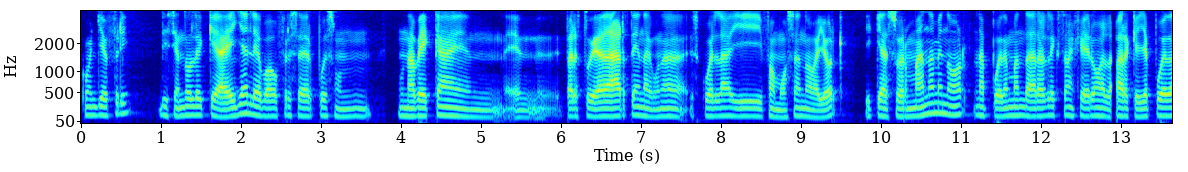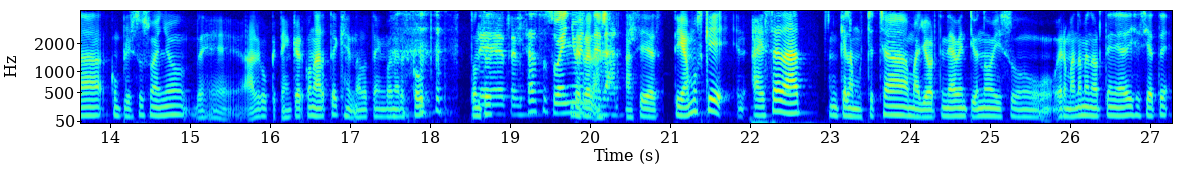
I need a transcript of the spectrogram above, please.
con Jeffrey diciéndole que a ella le va a ofrecer pues un, una beca en, para estudiar arte en alguna escuela ahí famosa en Nueva York y que a su hermana menor la puede mandar al extranjero para que ella pueda cumplir su sueño de algo que tenga que ver con arte, que no lo tengo en el scope. Entonces, de realizar su sueño en el arte. Así es. Digamos que a esa edad en que la muchacha mayor tenía 21 y su hermana menor tenía 17,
